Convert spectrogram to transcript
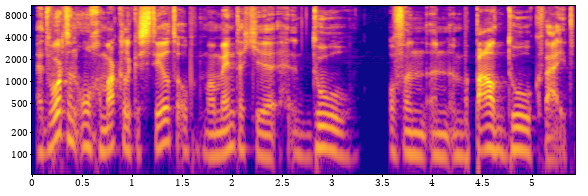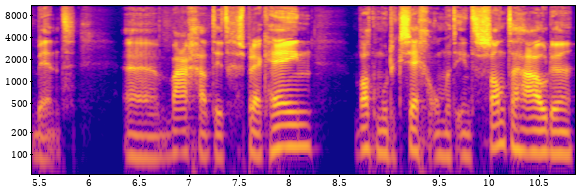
Het wordt een ongemakkelijke stilte op het moment dat je een doel of een, een, een bepaald doel kwijt bent. Eh, waar gaat dit gesprek heen? Wat moet ik zeggen om het interessant te houden?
